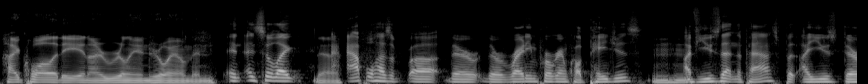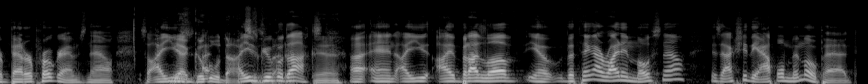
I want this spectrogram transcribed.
high quality, and I really enjoy them. And and, and so like Yeah. Apple has a uh, their their writing program called Pages. Mhm. I've used that in the past, but I use their better programs now. So I use Yeah, Google I- Docs I, use is Google better. Docs, Yeah. uh, and I use I but I love you know the thing I write in most now is actually the Apple Memo Pad.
